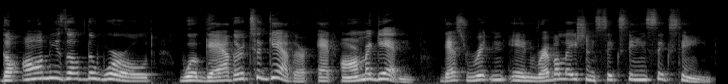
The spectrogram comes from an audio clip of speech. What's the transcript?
The armies of the world will gather together at Armageddon. That's written in Revelation 16 16.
